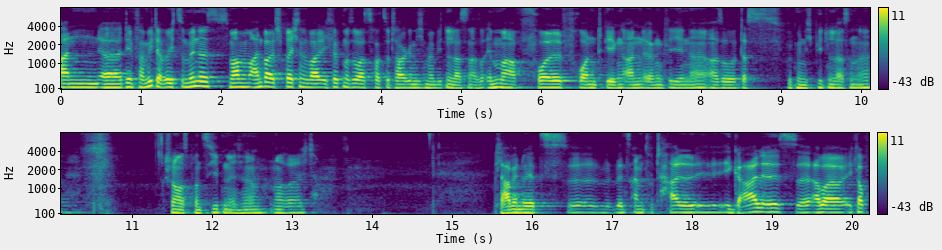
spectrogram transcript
an äh, den Vermieter, würde ich zumindest mal mit dem Anwalt sprechen, weil ich würde mir sowas heutzutage nicht mehr bieten lassen. Also immer voll Front gegen an irgendwie, ne, also das würde mir nicht bieten lassen, ne. Schon aus Prinzip nicht, ne? Also. Klar, wenn du jetzt, äh, wenn es einem total egal ist, äh, aber ich glaube,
